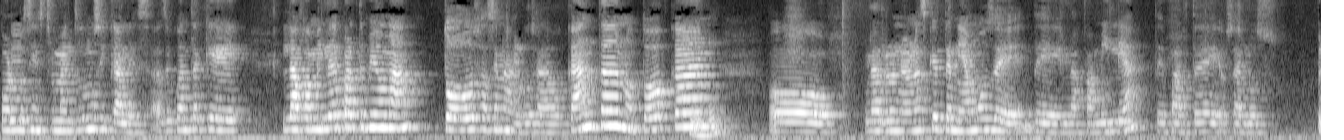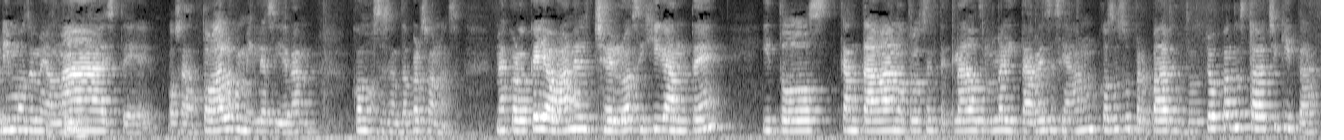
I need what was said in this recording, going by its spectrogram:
por los instrumentos musicales. Haz de cuenta que la familia de parte de mi mamá, todos hacen algo, o sea, o cantan o tocan, o las reuniones que teníamos de, de la familia, de parte de, o sea, los primos de mi mamá, este, o sea, toda la familia, así eran como 60 personas. Me acuerdo que llevaban el cello así gigante y todos cantaban, otros el teclado, otros la guitarra y se hacían cosas súper padres. Entonces yo cuando estaba chiquita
